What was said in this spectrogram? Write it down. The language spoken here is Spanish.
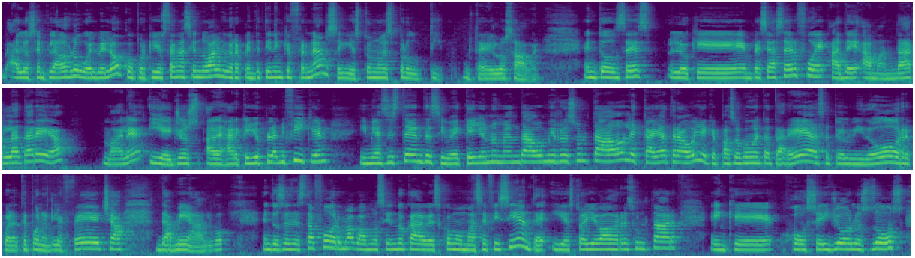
a los empleados lo vuelve loco porque ellos están haciendo algo y de repente tienen que frenarse y esto no es productivo, ustedes lo saben. Entonces, lo que empecé a hacer fue a, a mandar la tarea, ¿vale? Y ellos, a dejar que ellos planifiquen y mi asistente, si ve que ellos no me han dado mis resultados, les cae atrás, oye, ¿qué pasó con esta tarea? ¿Se te olvidó? Recuérdate ponerle fecha, dame algo. Entonces, de esta forma vamos siendo cada vez como más eficientes y esto ha llevado a resultar en que José y yo, los dos,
